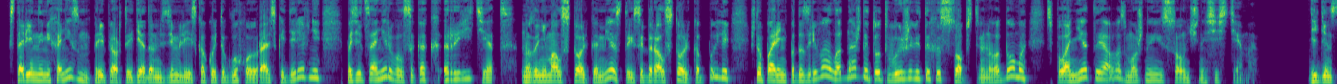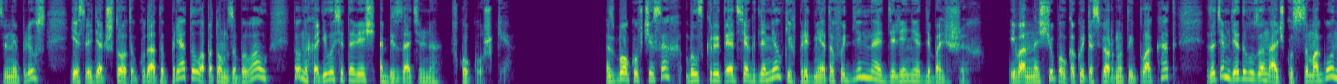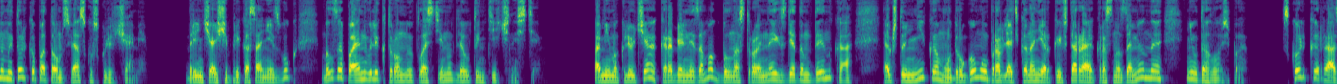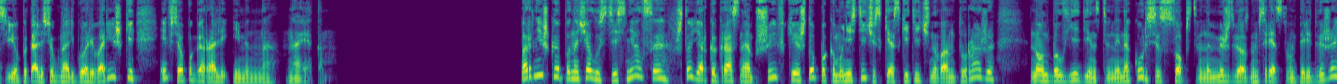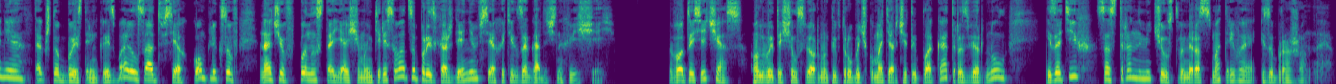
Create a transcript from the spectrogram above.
Старинный механизм, припертый дедом с земли из какой-то глухой уральской деревни, позиционировался как раритет, но занимал столько места и собирал столько пыли, что парень подозревал, однажды тот выживет их из собственного дома, с планеты, а, возможно, и из Солнечной системы. Единственный плюс, если дед что-то куда-то прятал, а потом забывал, то находилась эта вещь обязательно в кукушке. Сбоку в часах был скрытый отсек для мелких предметов и длинное отделение для больших. Иван нащупал какой-то свернутый плакат, затем дедову заначку с самогоном и только потом связку с ключами. Бринчащий при касании звук был запаян в электронную пластину для аутентичности. Помимо ключа, корабельный замок был настроен на их с дедом ДНК, так что никому другому управлять канонеркой вторая краснозаменная не удалось бы. Сколько раз ее пытались угнать горе-воришки, и все погорали именно на этом. Парнишка поначалу стеснялся, что ярко-красной обшивки, что по-коммунистически аскетичного антуража, но он был единственный на курсе с собственным межзвездным средством передвижения, так что быстренько избавился от всех комплексов, начав по-настоящему интересоваться происхождением всех этих загадочных вещей. Вот и сейчас он вытащил свернутый в трубочку матерчатый плакат, развернул и затих со странными чувствами, рассматривая изображенное.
